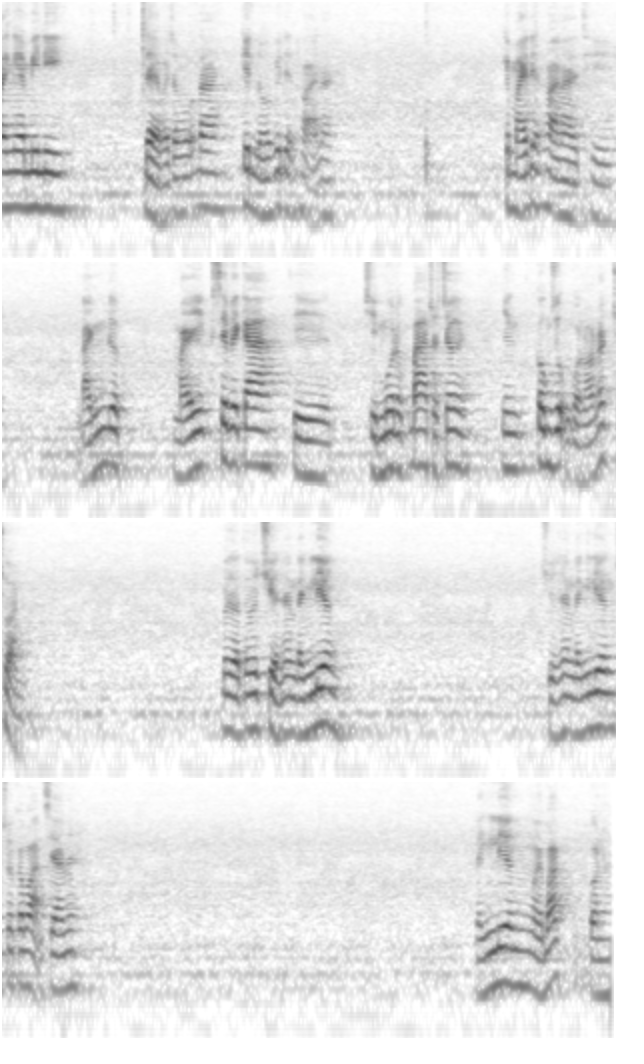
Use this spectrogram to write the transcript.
tai nghe mini để vào trong lỗ tai, kết nối với điện thoại này. Cái máy điện thoại này thì đánh được máy CVK thì chỉ mua được 3 trò chơi, nhưng công dụng của nó rất chuẩn. Bây giờ tôi chuyển sang đánh liêng. Chuyển sang đánh liêng cho các bạn xem nhé. Đánh liêng ngoài Bắc, còn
